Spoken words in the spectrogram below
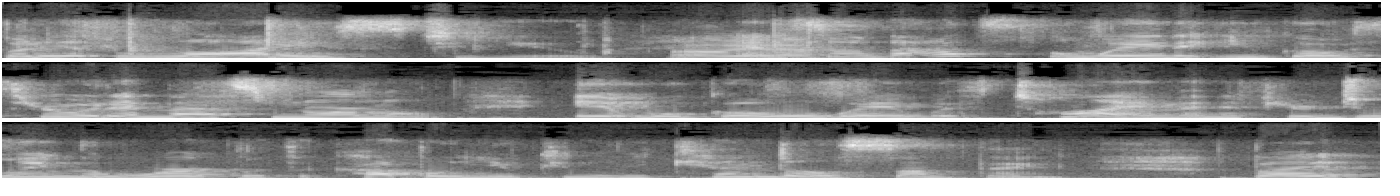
but it lies to you. Oh, yeah. And so that's the way that you go through it, and that's normal. It will go away with time, and if you're doing the work with the couple, you can rekindle something. But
